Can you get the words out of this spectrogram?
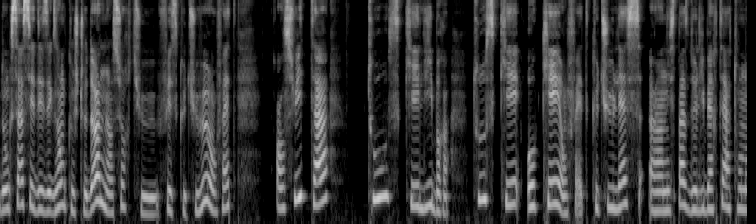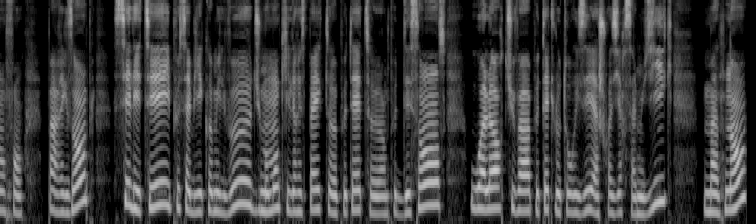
Donc ça, c'est des exemples que je te donne. Bien sûr, tu fais ce que tu veux en fait. Ensuite, tu as tout ce qui est libre tout ce qui est ok en fait, que tu laisses un espace de liberté à ton enfant. Par exemple, c'est l'été, il peut s'habiller comme il veut, du moment qu'il respecte euh, peut-être euh, un peu de décence, ou alors tu vas peut-être l'autoriser à choisir sa musique. Maintenant,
